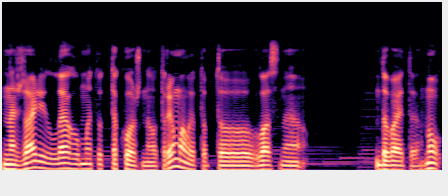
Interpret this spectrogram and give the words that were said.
на жаль, Лего ми тут також не отримали. Тобто, власне, давайте. Ну,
